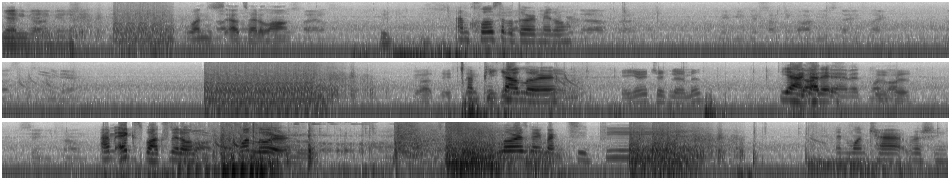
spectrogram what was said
Il arrive, I'm il. One's outside along. I'm close up the door middle. God, they I'm take peeked out lower. check le- Quelqu'un check le mid? Yeah, I got it. damn it. two One lock. You said you found I'm Xbox middle. One lower. Laura's going back to B. And one cat rushing.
